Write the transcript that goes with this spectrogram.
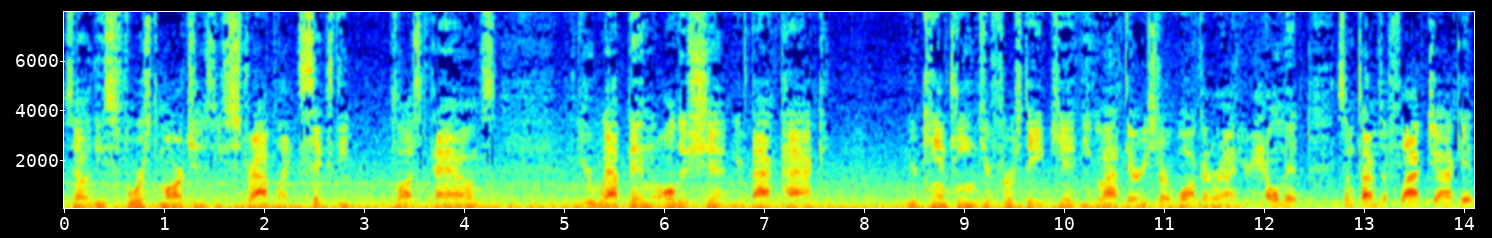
So these forced marches, you strap like 60 plus pounds, your weapon, all this shit, your backpack, your canteens, your first aid kit. You go out there, you start walking around, your helmet, sometimes a flak jacket.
